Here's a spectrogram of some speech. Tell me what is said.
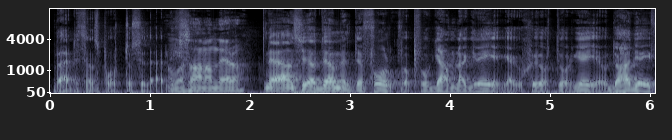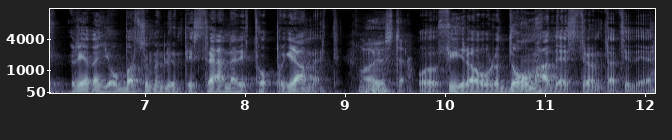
värdetransport och sådär. Och liksom. vad sa han om det då? Nej, alltså jag dömer inte folk på gamla grejer, 7-8 år grejer. Och då hade jag redan jobbat som olympisk tränare i topprogrammet. Ja, just det. Och fyra år och de hade struntat i det.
